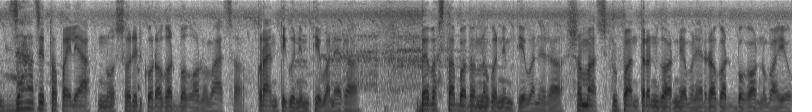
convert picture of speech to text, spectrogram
जहाँ चाहिँ तपाईँले आफ्नो शरीरको रगत बगाउनु भएको छ क्रान्तिको निम्ति भनेर व्यवस्था बदल्नको निम्ति भनेर समाज रूपान्तरण गर्ने भनेर रगत बगाउनु भयो।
